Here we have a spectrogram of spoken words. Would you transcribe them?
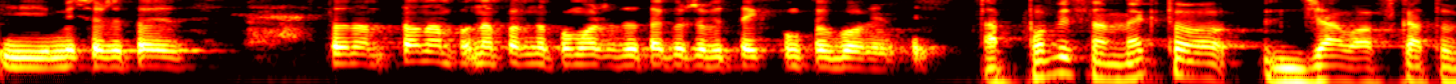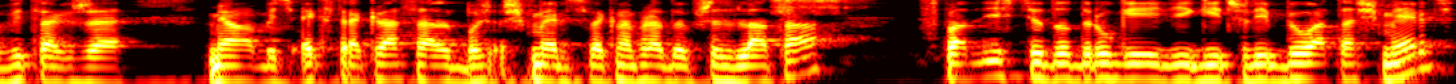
I myślę, że to jest, to nam, to nam na pewno pomoże do tego, żeby tych punktów było więcej. A powiedz nam, jak to działa w Katowicach, że miała być ekstra klasa albo śmierć tak naprawdę przez lata? Spadliście do drugiej ligi, czyli była ta śmierć,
